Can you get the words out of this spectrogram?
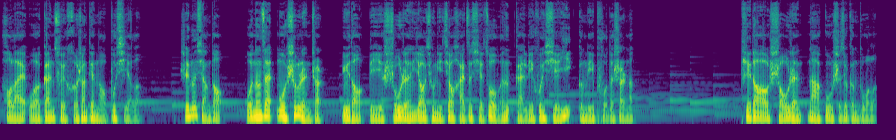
后来我干脆合上电脑不写了。谁能想到我能在陌生人这儿遇到比熟人要求你教孩子写作文、改离婚协议更离谱的事儿呢？提到熟人，那故事就更多了。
